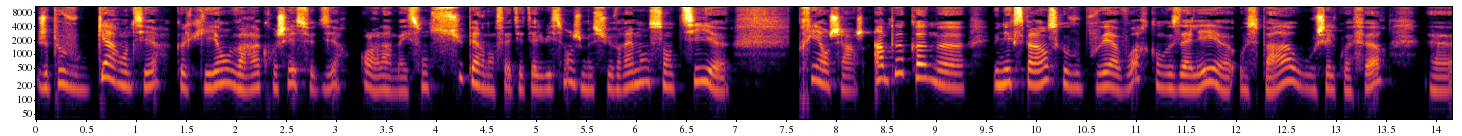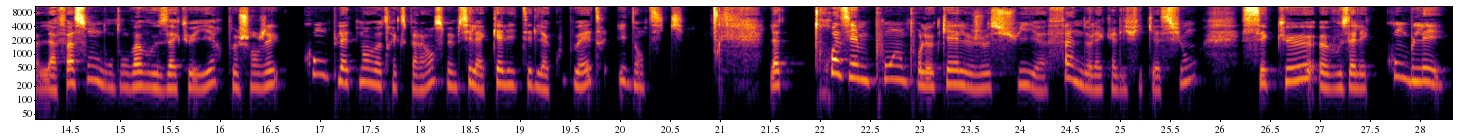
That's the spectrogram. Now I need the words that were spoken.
je peux vous garantir que le client va raccrocher et se dire oh là là, bah ils sont super dans cet établissement, je me suis vraiment senti euh, pris en charge. Un peu comme euh, une expérience que vous pouvez avoir quand vous allez euh, au spa ou chez le coiffeur. la façon dont on va vous accueillir peut changer complètement votre expérience, même si la qualité de la coupe va être identique. La troisième point pour lequel je suis fan de la qualification, c'est que euh, vous allez combler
